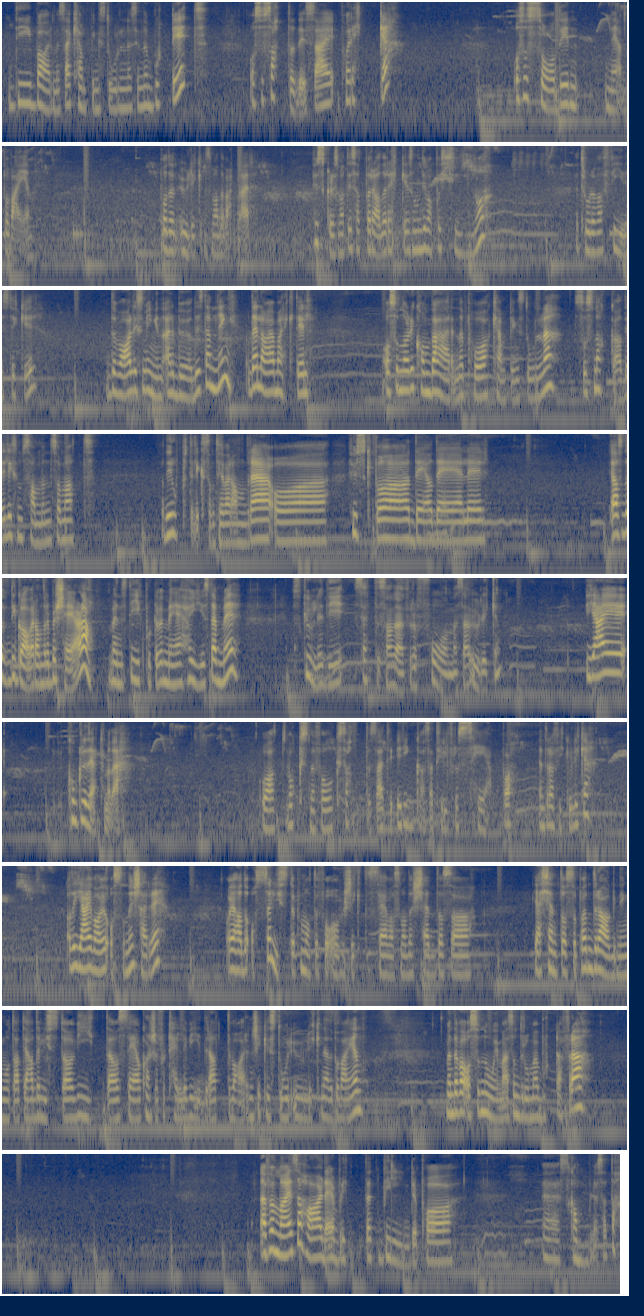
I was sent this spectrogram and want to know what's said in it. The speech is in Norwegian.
De bar med seg campingstolene sine bort dit. Og så satte de seg på rekke. Og så så de ned på veien. På den ulykken som hadde vært der. Husker det som at de satt på rad og rekke, som om de var på kino. Jeg tror det var fire stykker. Det var liksom ingen ærbødig stemning. Og det la jeg merke til. Også når de kom bærende på campingstolene, så snakka de liksom sammen som at De ropte liksom til hverandre og 'Husk på det og det', eller altså De ga hverandre beskjeder da, mens de gikk bortover med høye stemmer. Skulle de sette seg der for å få med seg ulykken? Jeg konkluderte med det og at voksne folk satte seg til, rigga seg til for å se på en trafikkulykke. Altså, jeg var jo også nysgjerrig. Og jeg hadde også lyst til å få oversikt og se hva som hadde skjedd. Og så jeg kjente også på en dragning mot at jeg hadde lyst til å vite og se og kanskje fortelle videre at det var en skikkelig stor ulykke nede på veien. Men det var også noe i meg som dro meg bort derfra. For meg så har det blitt et bilde på eh, skamløshet, da.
